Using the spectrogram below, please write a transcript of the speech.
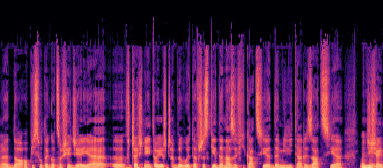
e, do opisu tego, co się dzieje. E, wcześniej to jeszcze były te wszystkie denazyfikacje, demilitaryzacje. Mhm. Dzisiaj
